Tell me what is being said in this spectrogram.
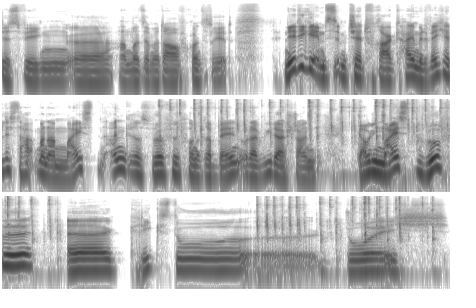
Deswegen äh, haben wir uns immer darauf konzentriert. Netty Games im Chat fragt: Hi, mit welcher Liste hat man am meisten Angriffswürfel von Rebellen oder Widerstand? Ich glaube, die meisten Würfel äh, kriegst du äh, durch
